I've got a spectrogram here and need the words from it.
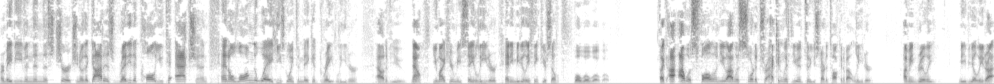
or maybe even in this church, you know, that God is ready to call you to action, and along the way, He's going to make a great leader out of you. Now, you might hear me say leader and immediately think to yourself, whoa, whoa, whoa, whoa. Like, I, I was following you, I was sort of tracking with you until you started talking about leader. I mean, really? Me be a leader? I,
